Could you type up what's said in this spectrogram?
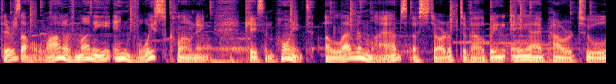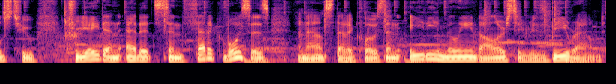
there's a lot of money in voice cloning. Case in point, Eleven Labs, a startup developing AI powered tools to create and edit synthetic voices, announced that it closed an $80 million Series B round.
